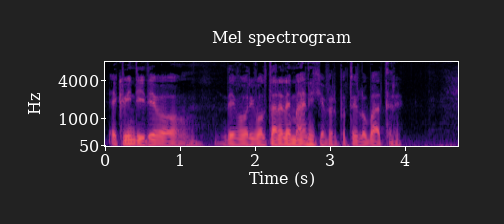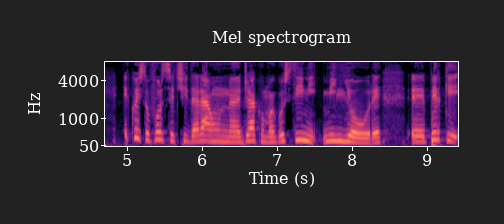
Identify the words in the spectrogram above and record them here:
e quindi devo, devo rivoltare le maniche per poterlo battere. E questo forse ci darà un Giacomo Agostini migliore, eh, perché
